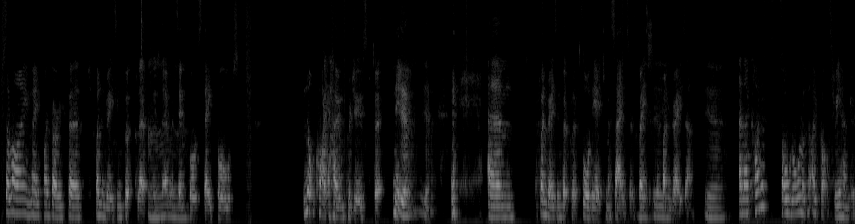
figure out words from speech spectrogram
So I made my very first fundraising booklet, which they were ah. simple, stapled, not quite home produced, but near. Yeah, yeah. um, fundraising booklet for the HMSA, so it's basically a fundraiser. Yeah. And I kind of sold all of it. I got 300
